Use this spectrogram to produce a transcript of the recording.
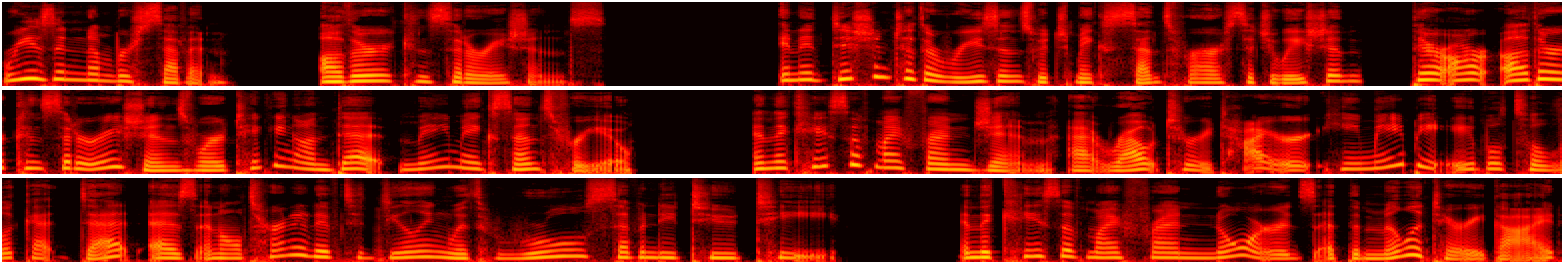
Reason number seven other considerations. In addition to the reasons which make sense for our situation, there are other considerations where taking on debt may make sense for you. In the case of my friend Jim at Route to Retire, he may be able to look at debt as an alternative to dealing with Rule 72T. In the case of my friend Nords at the Military Guide,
